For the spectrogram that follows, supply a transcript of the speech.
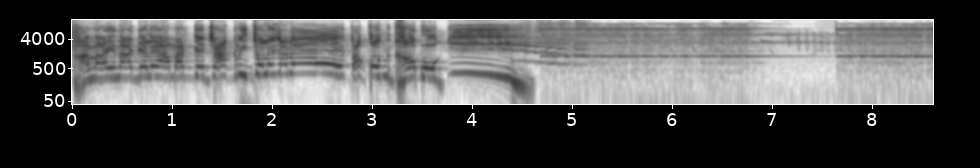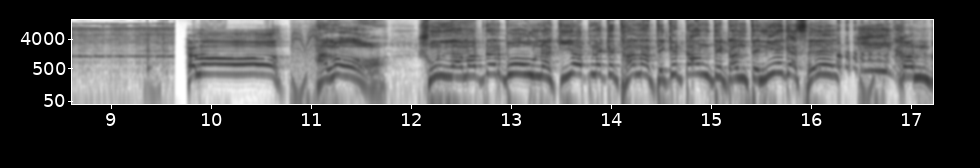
থানায় না গেলে আমার যে চাকরি চলে যাবে তখন খাব কি? হ্যালো? হ্যালো? শুনলাম আপনার বউ নাকি আপনাকে থানা থেকে টানতে টানতে নিয়ে গেছে। কি কাণ্ড?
